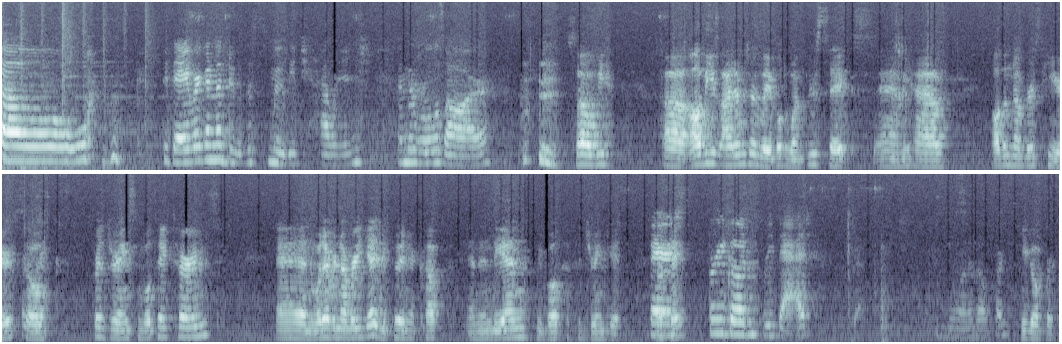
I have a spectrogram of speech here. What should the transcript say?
Hello! Today we're gonna do the smoothie challenge, and the rules are so we, uh, all these items are labeled one through six, and we have all the numbers here. for so drinks. for drinks, and we'll take turns, and whatever number you get, you put in your cup, and in the end, we both have to drink it. there's okay. three good and three bad. Yeah. You wanna go first You go first.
